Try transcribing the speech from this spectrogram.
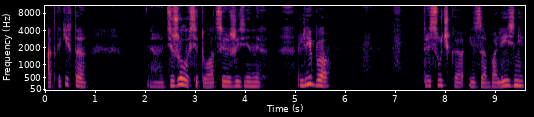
от каких-то тяжелых ситуаций жизненных, либо трясучка из-за болезни,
